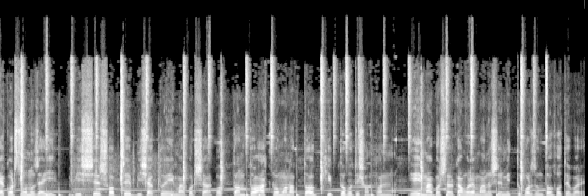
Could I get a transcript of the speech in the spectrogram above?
Records অনুযায়ী, বিশ্বের সবচেয়ে বিষাক্ত এই মাকড়সা অত্যন্ত আক্রমণাত্মক ক্ষিপ্তগতি সম্পন্ন এই মাকড়সার কামড়ে মানুষের মৃত্যু পর্যন্ত হতে পারে।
